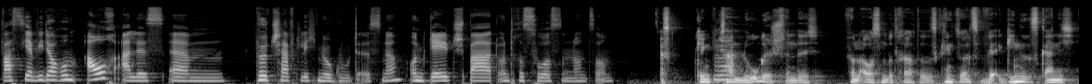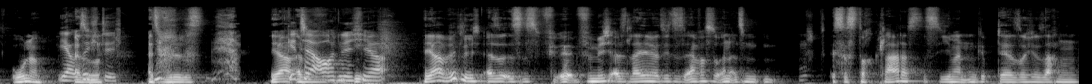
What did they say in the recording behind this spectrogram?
was ja wiederum auch alles ähm, wirtschaftlich nur gut ist, ne? Und Geld spart und Ressourcen und so. Klingt total ja. logisch, finde ich, von außen betrachtet. Es klingt so, als ginge es gar nicht ohne. Ja, also, richtig. Als würde das. Ja, Geht also, ja auch nicht, ja. Ja, wirklich. Also es ist für, für mich als Leiter hört sich das einfach so an, als ist es doch klar, dass es jemanden gibt, der solche Sachen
